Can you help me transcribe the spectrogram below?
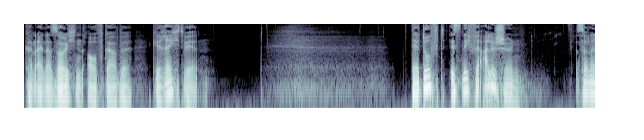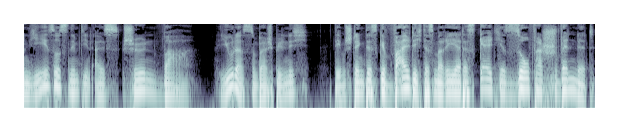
kann einer solchen Aufgabe gerecht werden? Der Duft ist nicht für alle schön, sondern Jesus nimmt ihn als schön wahr. Judas zum Beispiel nicht. Dem stinkt es gewaltig, dass Maria das Geld hier so verschwendet.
